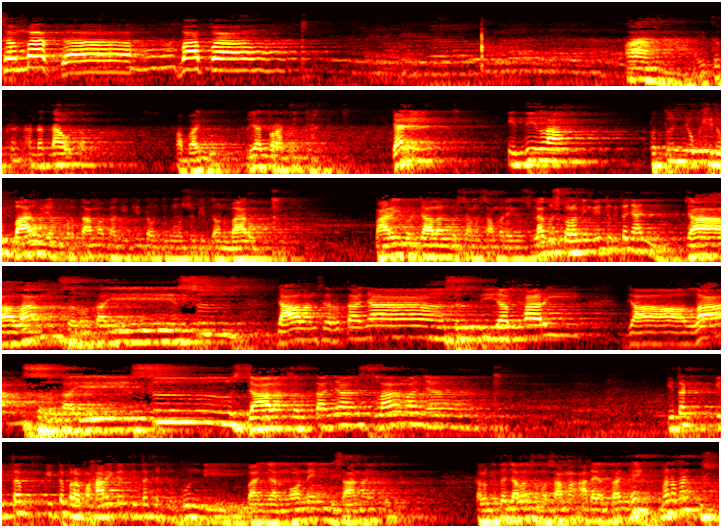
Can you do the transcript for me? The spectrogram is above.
kau, Bapa. Ah, itu kan Anda tahu tak? Bapak Ibu, lihat perhatikan. Jadi, inilah petunjuk hidup baru yang pertama bagi kita untuk memasuki tahun baru. Mari berjalan bersama-sama dengan Yesus. Lagu sekolah minggu itu kita nyanyi. Jalan serta Yesus, jalan sertanya setiap hari. Jalan serta Yesus, jalan sertanya selamanya. Kita kita kita berapa hari kan kita ke kebun di Banjar Ngoneng di sana itu. Kalau kita jalan sama-sama ada yang tanya, "Hei, mana Markus?"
